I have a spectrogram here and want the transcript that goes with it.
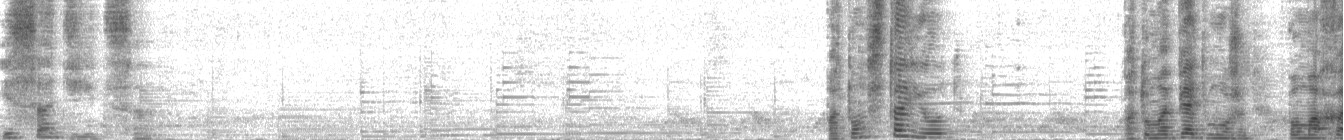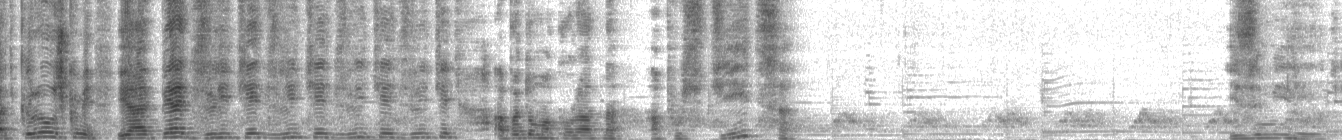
и садится. Потом встает. Потом опять может помахать крылышками и опять взлететь, взлететь, взлететь, взлететь, а потом аккуратно опуститься и замереть.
